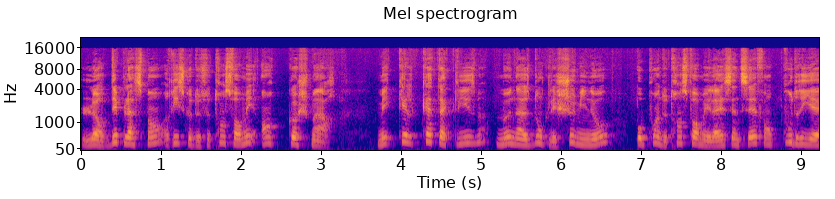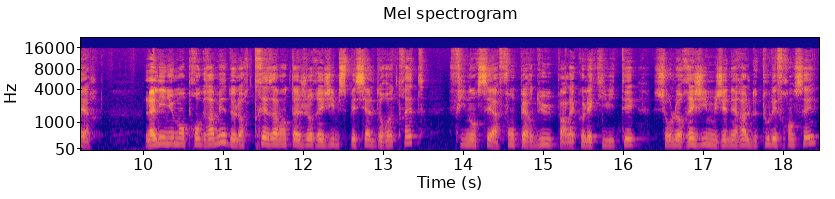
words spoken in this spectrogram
leur déplacement risque de se transformer en cauchemar. Mais quel cataclysme menace donc les cheminots au point de transformer la SNCF en poudrière? L'alignement programmé de leur très avantageux régime spécial de retraite financé à fonds perdus par la collectivité sur le régime général de tous les Français?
